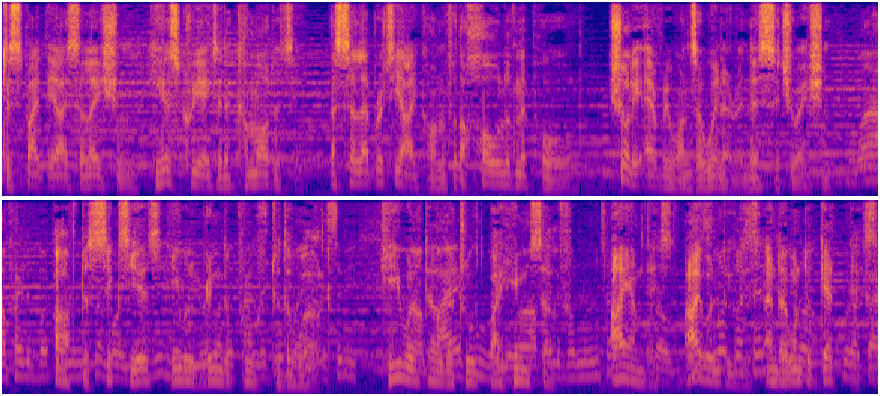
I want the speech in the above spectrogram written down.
Despite the isolation, he has created a commodity, a celebrity icon for the whole of Nepal. Surely everyone's a winner in this situation. After six years, he will bring the proof to the world. He will tell the truth by himself. I am this, I will do this, and I want to get this.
